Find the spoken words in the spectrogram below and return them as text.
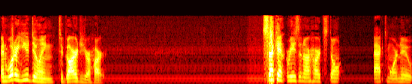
And what are you doing to guard your heart? Second reason our hearts don't act more new.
